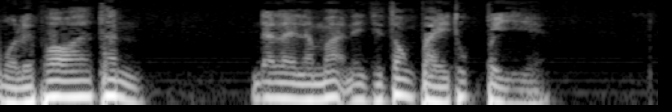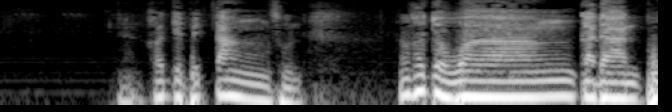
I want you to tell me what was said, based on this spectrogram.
หมดเลยเพราะว่าท่านดาลัยละมะเนี่ยจะต้องไปทุกปีเขาจะไปตั้งศูนย์ แล้วเขาจะวางกระดานปู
